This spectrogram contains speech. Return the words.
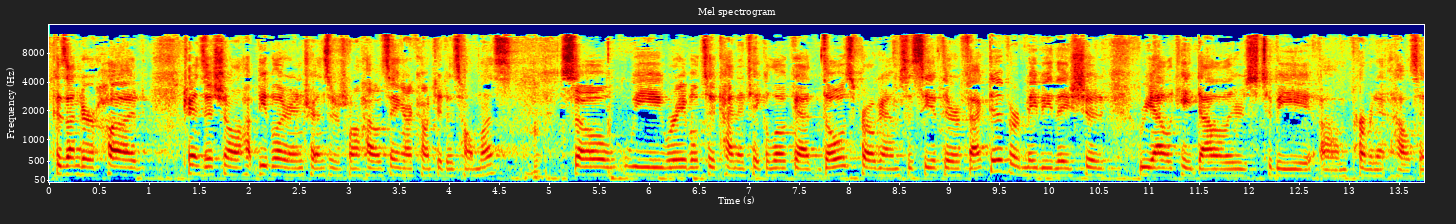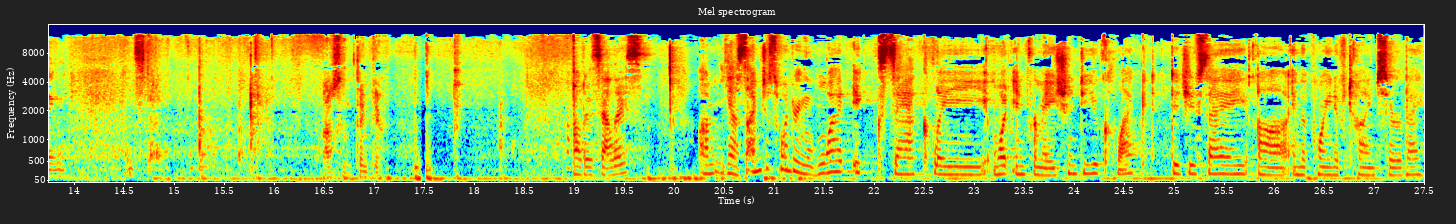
because under HUD, transitional, people that are in transitional housing are counted as homeless. So we were able to kind of take a look at those programs to see if they're effective, or maybe they should reallocate dollars to be um, permanent housing instead. Awesome, thank you. Alder Zellers? Um, Yes, I'm just wondering, what exactly, what information do you collect, did you say, uh, in the point-of-time survey?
